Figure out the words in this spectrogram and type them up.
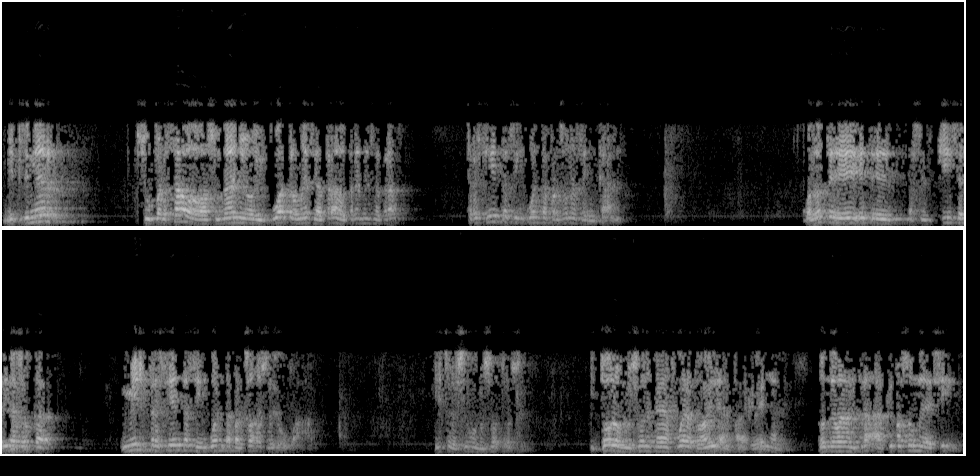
Mi primer super sábado hace un año y cuatro meses atrás o tres meses atrás, 350 personas en Cali. Cuando este, este hace 15 días, Oscar, 1.350 personas, yo digo, wow. Y esto lo hicimos nosotros. Y todos los millones que hay afuera todavía, para que vengan. ¿Dónde van a entrar? ¿Qué pasó en Medellín?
